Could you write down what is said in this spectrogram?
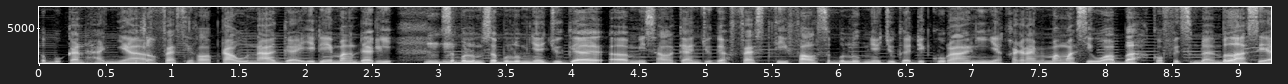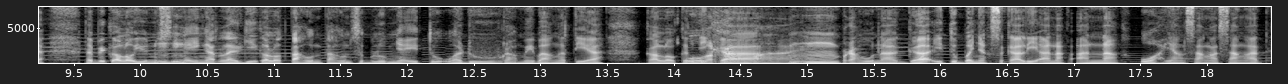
bukan hanya Betul. festival perahu naga jadi memang dari mm-hmm. sebelum-sebelumnya juga uh, misalkan juga festival sebelumnya juga dikurangi ya karena memang masih wabah Covid-19 ya tapi kalau Yunus mm-hmm. ingat lagi kalau tahun-tahun sebelumnya itu waduh rame banget ya kalau ketika oh, mm, perahu naga itu banyak sekali anak-anak wah yang sangat-sangat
